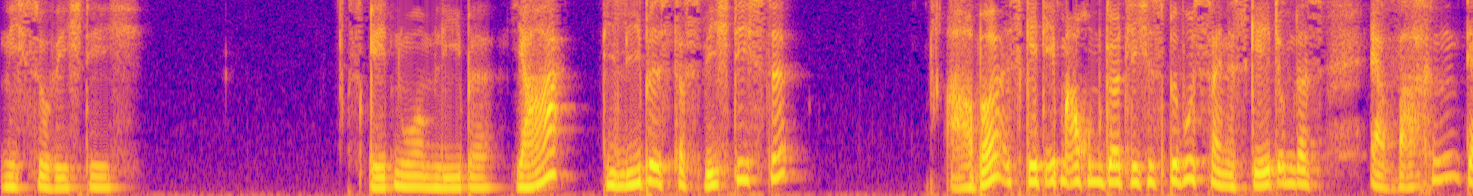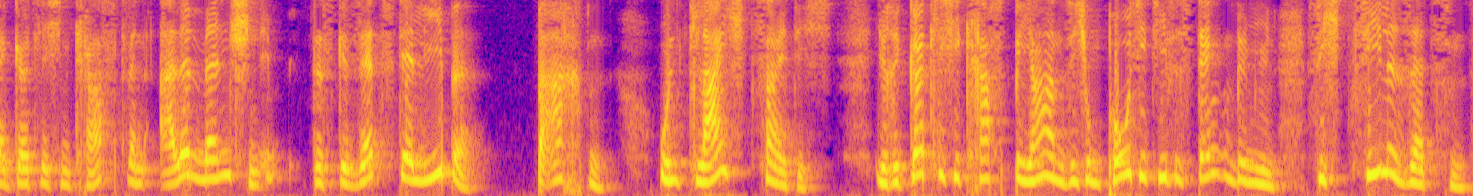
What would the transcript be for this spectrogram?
nicht so wichtig. Es geht nur um Liebe. Ja, die Liebe ist das Wichtigste, aber es geht eben auch um göttliches Bewusstsein. Es geht um das Erwachen der göttlichen Kraft, wenn alle Menschen das Gesetz der Liebe beachten und gleichzeitig ihre göttliche Kraft bejahen, sich um positives Denken bemühen, sich Ziele setzen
